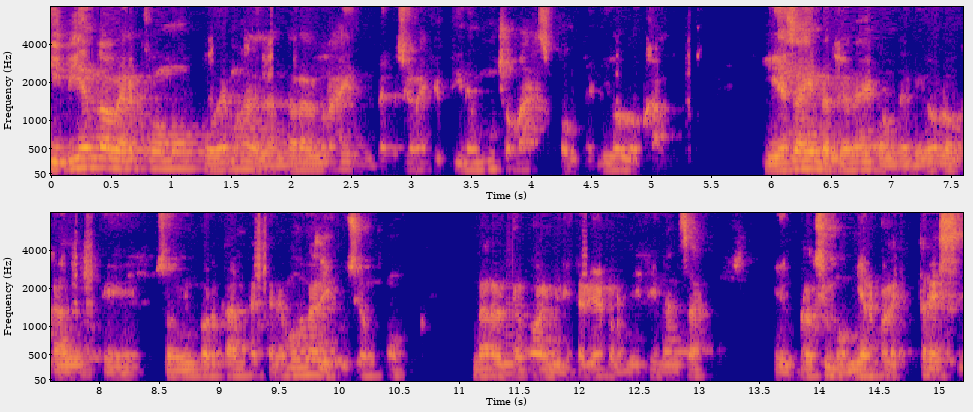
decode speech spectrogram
y viendo a ver cómo podemos adelantar algunas inversiones que tienen mucho más contenido local. Y esas inversiones de contenido local eh, son importantes. Tenemos una discusión con una reunión con el Ministerio de Economía y Finanzas el próximo miércoles 13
